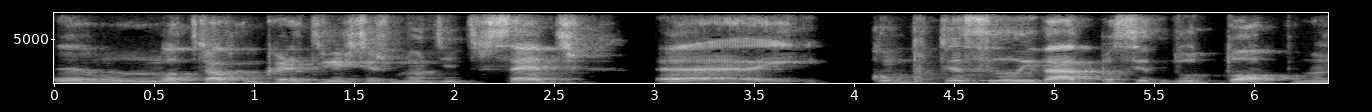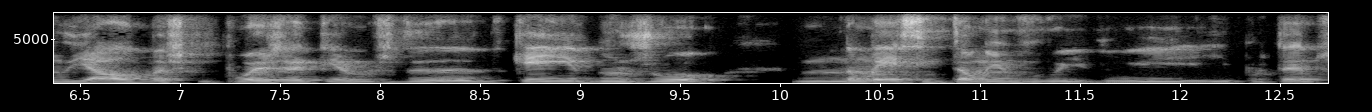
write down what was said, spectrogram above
um lateral com características muito interessantes, uh, e com potencialidade para ser do top mundial, mas que depois, em termos de, de cair no jogo, não é assim tão evoluído. E, e portanto,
